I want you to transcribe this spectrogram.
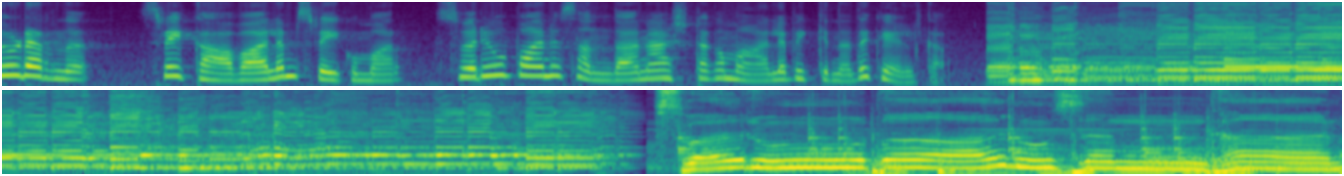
തുടർന്ന് ശ്രീ കാവാലം ശ്രീകുമാർ സ്വരൂപാന സന്താനാഷ്ടകം ആലപിക്കുന്നത് കേൾക്കാം. സ്വരൂപാനുസന്ധാന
